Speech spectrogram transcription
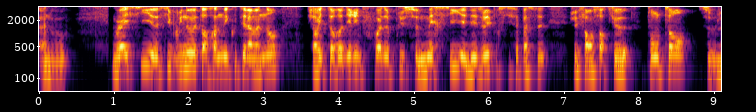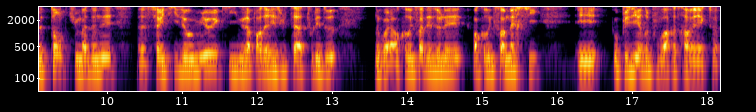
à nouveau. Voilà, ici, euh, si Bruno est en train de m'écouter là maintenant, j'ai envie de te redire une fois de plus merci et désolé pour ce qui s'est passé. Je vais faire en sorte que ton temps, le temps que tu m'as donné, euh, soit utilisé au mieux et qu'il nous apporte des résultats à tous les deux. Donc voilà, encore une fois désolé, encore une fois merci et au plaisir de pouvoir retravailler avec toi.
